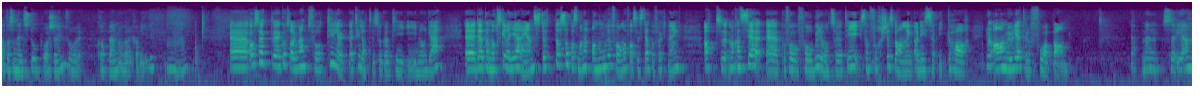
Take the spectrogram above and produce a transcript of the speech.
ettersom det er en stor påkjenning for kroppen å være gravid. Eh, også et eh, godt argument for å eh, tillate surrogati i Norge eh, det at den norske regjeringen støtter såpass mange andre former for assistert befruktning at eh, man kan se eh, på for forbudet mot surrogati som forskjellsbehandling av de som ikke har noen annen mulighet til å få barn. Ja, men så igjen,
